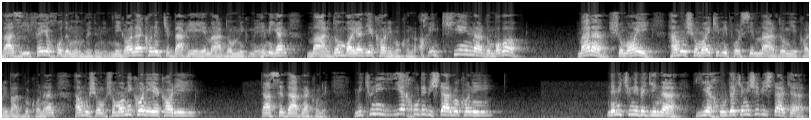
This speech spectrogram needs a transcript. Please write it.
وظیفه خودمون بدونیم. نگاه نکنیم که بقیه مردم میگن مردم باید یه کاری بکنه. آخه این کیه این مردم بابا؟ منم شمایی. همون شمایی که می‌پرسیم مردم یه کاری باید بکنن همون شما, شما می‌کنی یه کاری؟ دست درد نکنه. می‌تونی یه خورده بیشتر بکنی؟ نمی‌تونی بگی نه. یه خورده که میشه بیشتر کرد.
